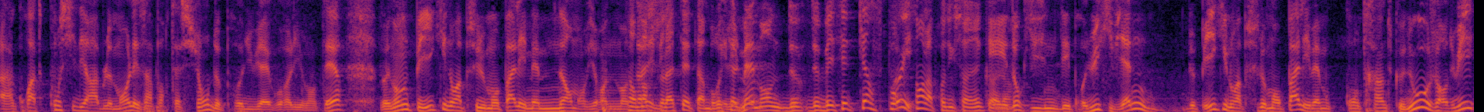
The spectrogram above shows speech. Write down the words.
à accroître considérablement les importations de produits agroalimentaires venant de pays qui n'ont absolument pas les mêmes normes Ça environnementales. marche sur la tête. Hein. Bruxelles demande de, de baisser de 15% Oui. la production agricole. Et hein. donc, des produits qui viennent de pays qui n'ont absolument pas les mêmes contraintes que nous. Aujourd'hui,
